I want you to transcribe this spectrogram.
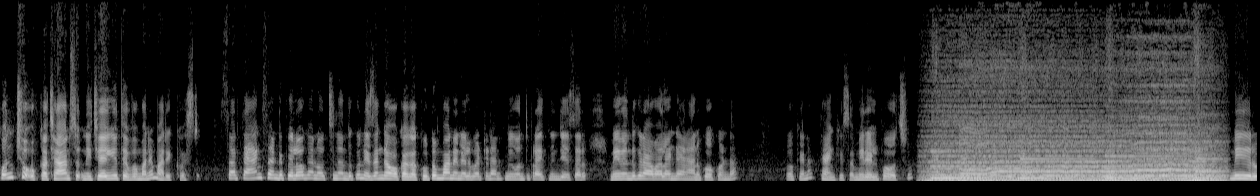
కొంచెం ఒక ఛాన్స్ నీ చేయూత ఇవ్వమని మా రిక్వెస్ట్. సార్ థ్యాంక్స్ అండి. పిలవగానే వచ్చినందుకు నిజంగా ఒక కుటుంబాన్ని నిలబెట్టడానికి మీ వంతు ప్రయత్నం చేశారు. మేము ఎందుకు రావాలండి అని అనుకోకుండా. ఓకేనా? Thank you sir. మీరు వెళ్ళిపోవచ్చు. మీరు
